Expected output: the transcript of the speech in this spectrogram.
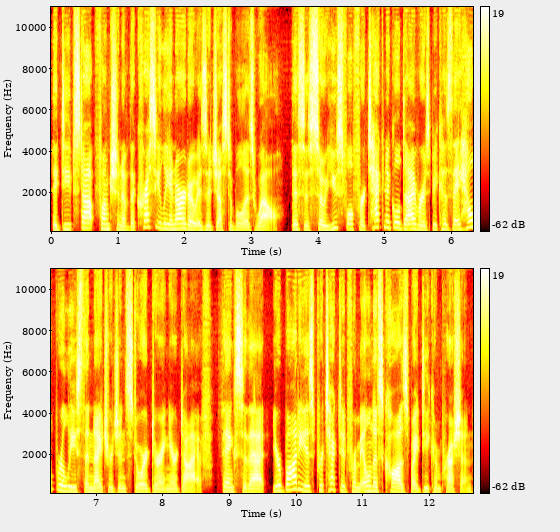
The deep stop function of the Cressi Leonardo is adjustable as well. This is so useful for technical divers because they help release the nitrogen stored during your dive. Thanks to that, your body is protected from illness caused by decompression.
